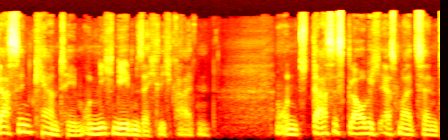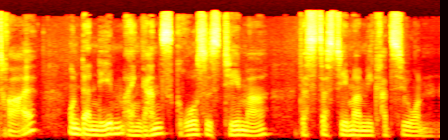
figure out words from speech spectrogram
Das sind Kernthemen und nicht Nebensächlichkeiten. Und das ist, glaube ich, erstmal zentral. Und daneben ein ganz großes Thema, das ist das Thema Migration.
